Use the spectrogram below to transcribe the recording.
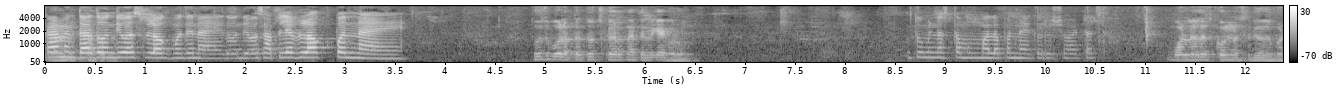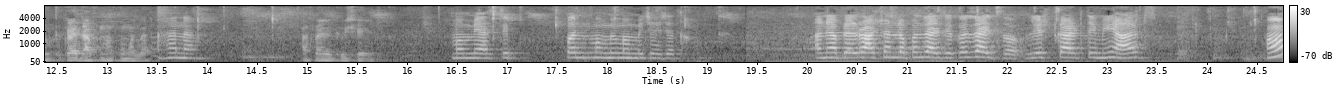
काय म्हणता दोन दिवस व्लॉगमध्ये नाही दोन दिवस आपले व्लॉग पण नाही. तूच बोल आता तूच करत नाही तर मी काय करू? तुम्ही नसता मग मला पण नाही करूशी वाटत. बोललेलंच कोण नसतं दिवसभर तर काय दाखवणार तुम्हाला? हा ना. असा एक विषय आहे. मम्मी असते पण मम्मी मम्मीच्या ह्याच्यात. आणि आपल्याला राशनला पण जायचं का? जायचं. लिस्ट काढते मी आज. हां?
